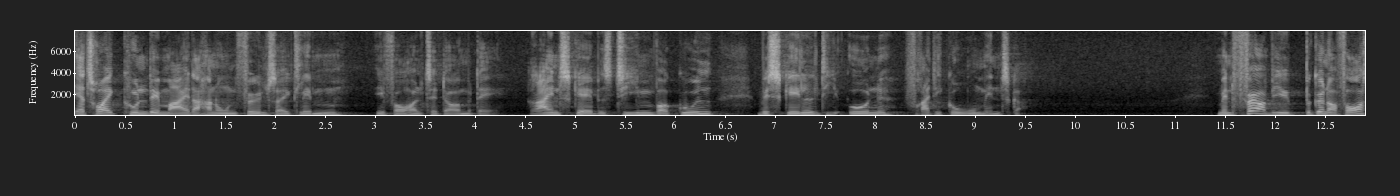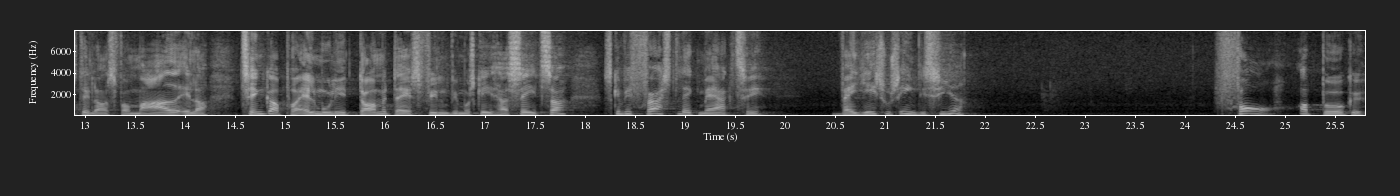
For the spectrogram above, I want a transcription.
Jeg tror ikke kun det er mig, der har nogle følelser i klemme i forhold til dommedag. Regnskabets time, hvor Gud vil skille de onde fra de gode mennesker. Men før vi begynder at forestille os for meget, eller tænker på alle mulige dommedagsfilm, vi måske har set, så skal vi først lægge mærke til, hvad Jesus egentlig siger. Får og bukke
